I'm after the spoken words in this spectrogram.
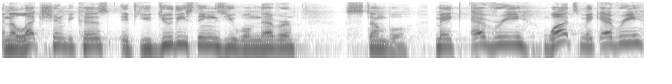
and election because if you do these things, you will never stumble. Make every what? Make every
